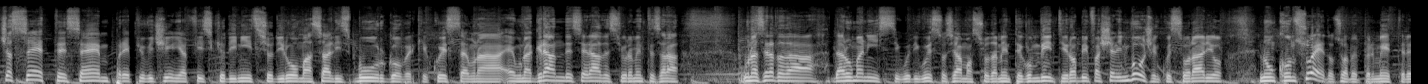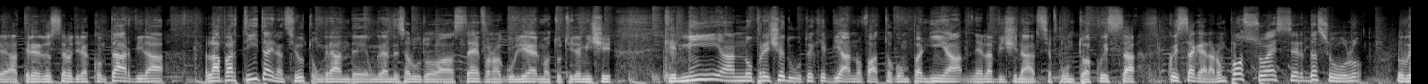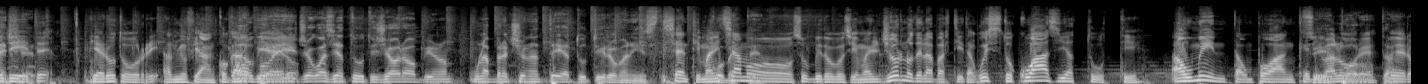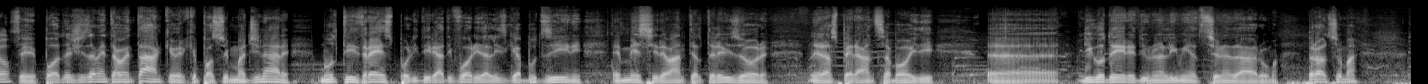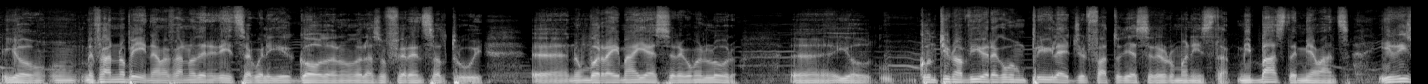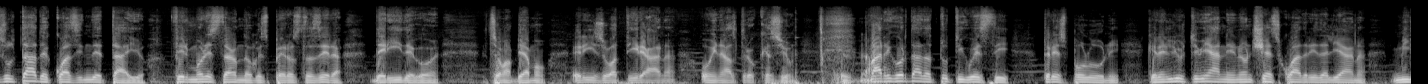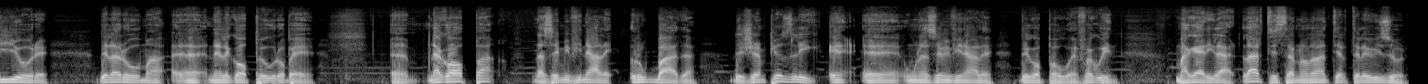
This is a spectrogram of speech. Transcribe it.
dopo le 17, sempre più vicini al fischio d'inizio di Roma-Salisburgo, perché questa è una, è una grande serata e sicuramente sarà una serata da, da, romanisti, di questo siamo assolutamente convinti. Robin Fascelli in voce in questo orario non consueto, insomma, per permettere a Tenere Dostero di raccontarvi la, la partita. Innanzitutto un grande, un grande, saluto a Stefano, a Guglielmo, a tutti gli amici che mi hanno preceduto e che vi hanno fatto compagnia nell'avvicinarsi appunto a questa, questa gara. Non posso essere da solo, lo eh vedete. Certo. Piero Torri al mio fianco, caro Buon pomeriggio quasi a tutti, ciao Robby, un, un abbraccione a te e a tutti i romanisti. Senti, ma iniziamo subito così, ma il giorno della partita, questo quasi a tutti, aumenta un po' anche sì, di valore, vero? Sì, può decisamente aumentare anche perché posso immaginare molti trespoli tirati fuori dagli sgabuzzini e messi davanti al televisore nella speranza poi di, eh, di godere di un'eliminazione da Roma. Però insomma io um, mi fanno pena, mi fanno tenerezza quelli che godono della sofferenza altrui. Eh, non vorrei mai essere come loro. Eh, io continuo a vivere come un privilegio il fatto di essere romanista, mi basta e mi avanza. Il risultato è quasi in dettaglio, fermo restando che spero stasera deride come insomma abbiamo riso a Tirana o in altre occasioni. No. Va ricordato a tutti questi tre spoloni che negli ultimi anni non c'è squadra italiana migliore della Roma eh, nelle coppe europee. Eh, una coppa, una semifinale rubata di Champions League e eh, una semifinale di Coppa UEFA. Quindi magari l'Arti stanno davanti al televisore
